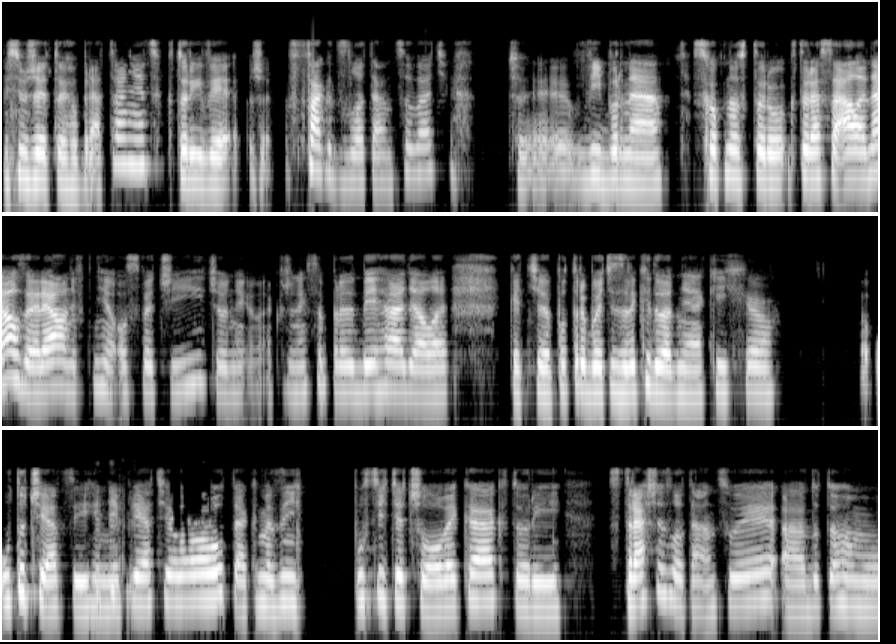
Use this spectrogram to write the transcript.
myslím, že je to jeho bratranec, ktorý vie že fakt zle tancovať, čo je výborná schopnosť, ktorú, ktorá sa ale naozaj reálne v knihe osvedčí, čo ne, akože nechcem predbiehať, ale keď potrebujete zlikvidovať nejakých e, útočiacich nepriateľov, tak medzi nich pustíte človeka, ktorý strašne zlo tancuje a do toho mu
